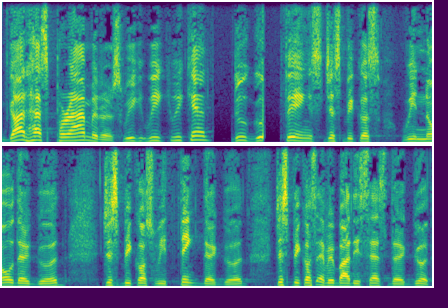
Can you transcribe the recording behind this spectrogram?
God has parameters. We, we, we can't do good things just because we know they're good, just because we think they're good, just because everybody says they're good.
